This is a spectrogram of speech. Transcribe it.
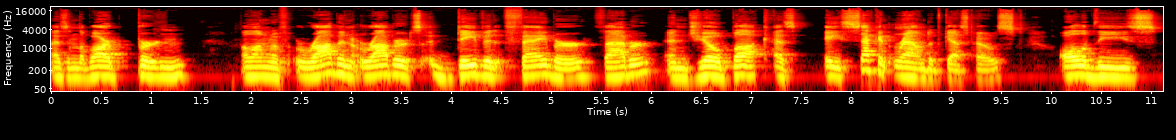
as in LeVar Burton, along with Robin Roberts, David Faber, Faber, and Joe Buck as a second round of guest hosts. All of these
